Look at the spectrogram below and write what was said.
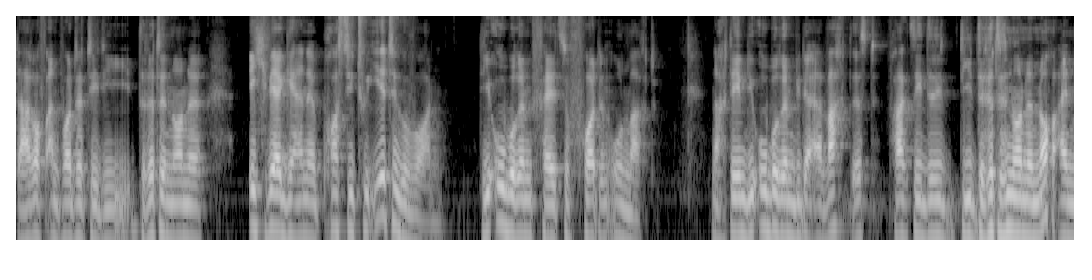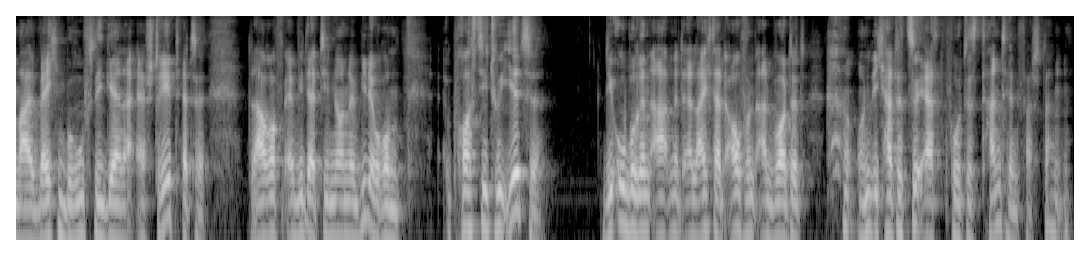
Darauf antwortete die dritte Nonne, ich wäre gerne Prostituierte geworden. Die Oberin fällt sofort in Ohnmacht. Nachdem die Oberin wieder erwacht ist, fragt sie die, die, dritte Nonne noch einmal, welchen Beruf sie gerne erstrebt hätte. Darauf erwidert die Nonne wiederum, Prostituierte. Die Oberin atmet erleichtert auf und antwortet, und ich hatte zuerst Protestantin verstanden.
